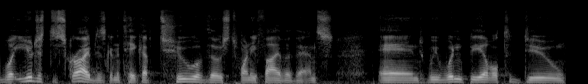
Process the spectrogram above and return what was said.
what you just described is going to take up two of those 25 events, and we wouldn't be able to do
